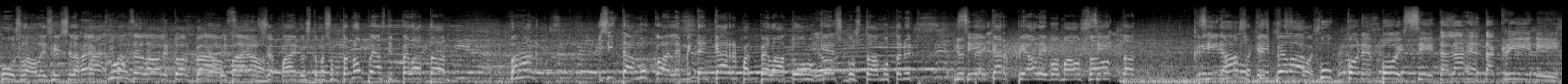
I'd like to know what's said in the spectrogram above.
Kuusela oli siis siellä Ai, Kuusela oli tuolla päädyssä, joo, päädyssä joo. päivystämässä, mutta nopeasti pelataan vähän sitä mukaille, miten kärpät pelaa tuohon Joo. keskustaan, mutta nyt, nyt Siin- ei kärppiä alivoima osaa Siin- ottaa Siinä haluttiin pelaa pois. Kukkonen pois siitä läheltä Greeniin.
